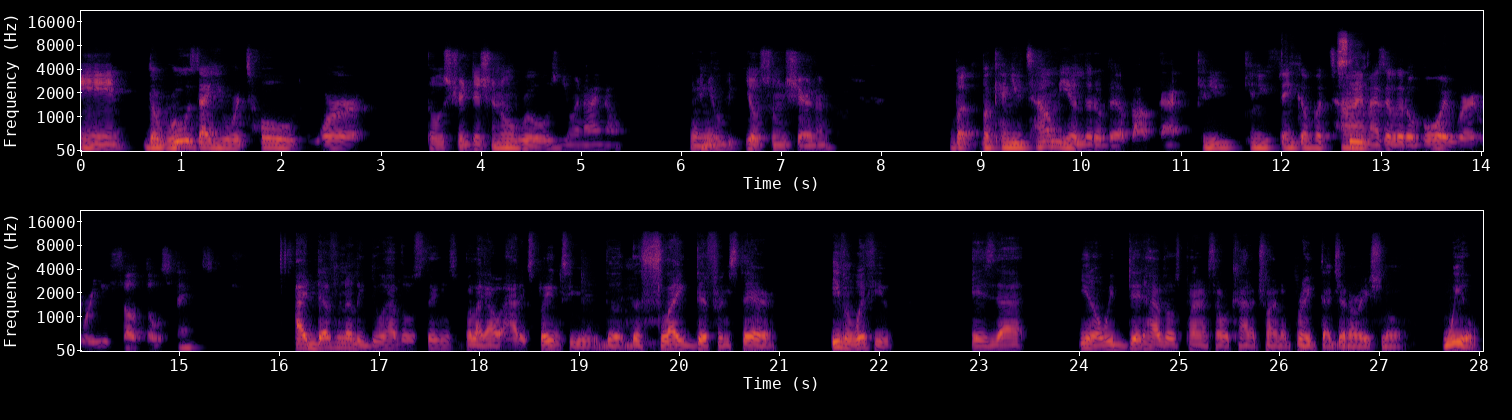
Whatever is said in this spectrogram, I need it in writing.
and the rules that you were told those traditional rules. You and I know, and Mhm. you'll you'll soon share them. But but can you tell me a little bit about that? Can you can you think of a See- time as a little boy where where you felt those things? I definitely do have those things, but like I had explained to you, the the slight difference there, even with you, is that you know we did have those parents that were kind of trying to break that generational wheel,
